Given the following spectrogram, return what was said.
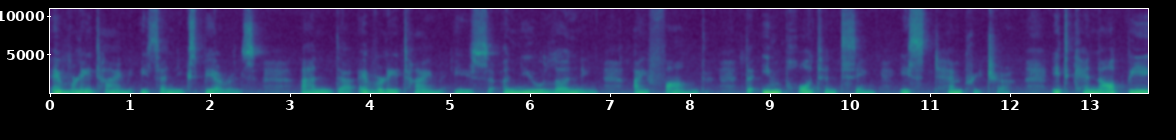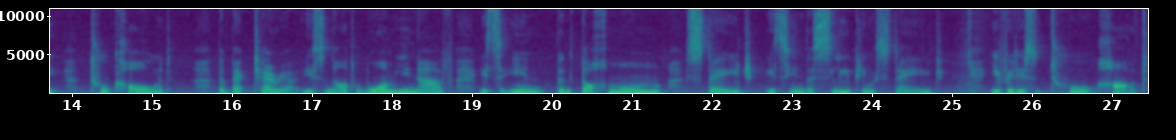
every time is an experience. And uh, every time is a new learning. I found the important thing is temperature. It cannot be too cold. The bacteria is not warm enough. It's in the dormant stage. It's in the sleeping stage. If it is too hot,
